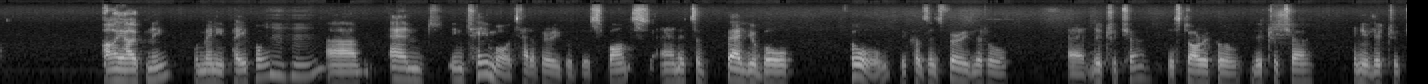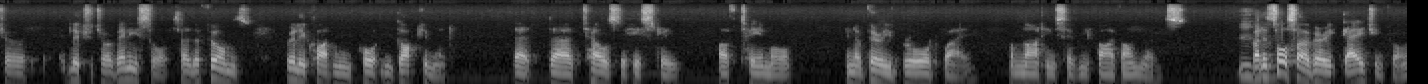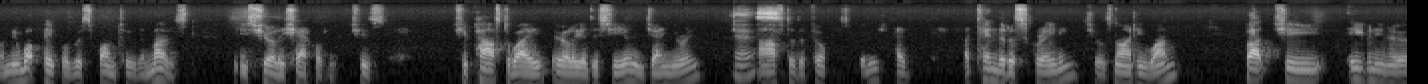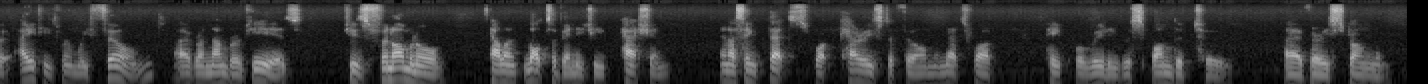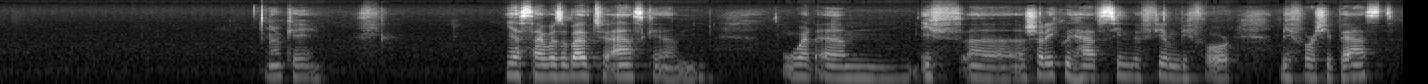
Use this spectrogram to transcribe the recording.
eye opening for many people. Mm-hmm. Um, and in Timor, it's had a very good response, and it's a valuable tool because there's very little uh, literature, historical literature, any literature, literature of any sort. So the film's really quite an important document that uh, tells the history of Timor in a very broad way from 1975 onwards. Mm-hmm. But it's also a very engaging film. I mean, what people respond to the most is Shirley Shackleton. She's she passed away earlier this year in January yes. after the film was finished. Had attended a screening. She was 91, but she even in her 80s when we filmed over a number of years, she's phenomenal talent, lots of energy, passion, and I think that's what carries the film, and that's what people really responded to uh, very strongly. Okay. Yes, I was about to ask um, what um, if uh, Shirley could have seen the film before before she passed.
